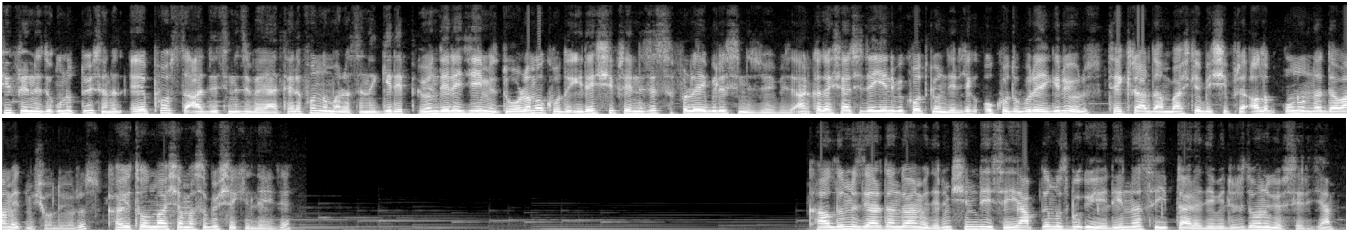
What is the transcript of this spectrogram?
Şifrenizi unuttuysanız e-posta adresinizi veya telefon numarasını girip göndereceğimiz doğrulama kodu ile şifrenizi sıfırlayabilirsiniz diyor bize. Arkadaşlar size yeni bir kod gönderecek. O kodu buraya giriyoruz. Tekrardan başka bir şifre alıp onunla devam etmiş oluyoruz. Kayıt olma aşaması bu şekildeydi. Kaldığımız yerden devam edelim. Şimdi ise yaptığımız bu üyeliği nasıl iptal edebiliriz onu göstereceğim.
